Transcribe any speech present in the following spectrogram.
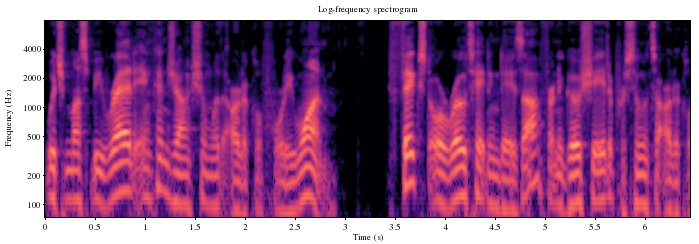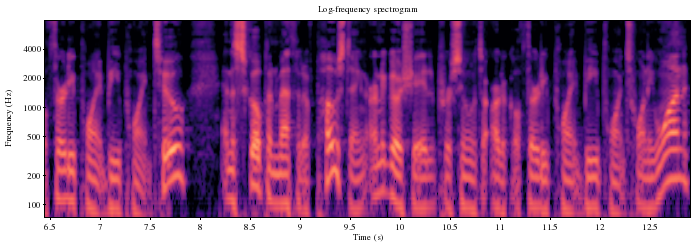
which must be read in conjunction with Article 41. Fixed or rotating days off are negotiated pursuant to Article 30.b.2, and the scope and method of posting are negotiated pursuant to Article 30.b.21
